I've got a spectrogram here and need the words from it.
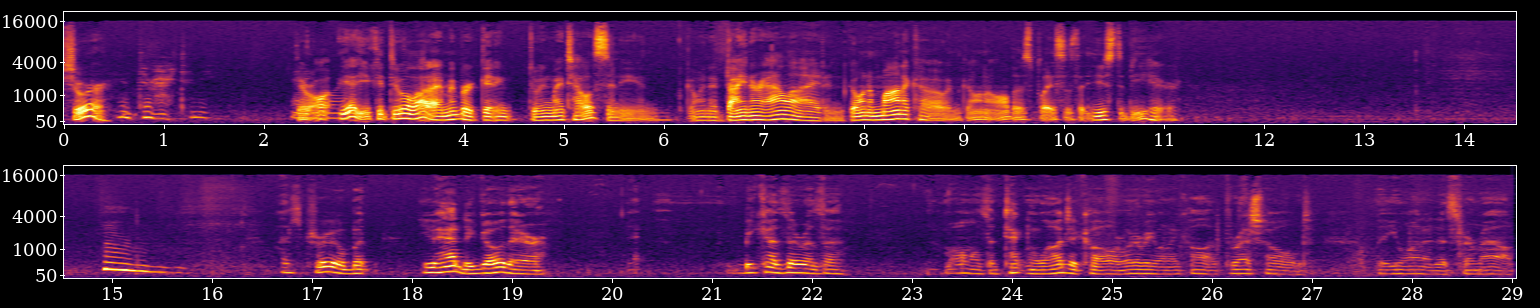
Sure. If there aren't any. They're all anymore. yeah. You could do a lot. I remember getting doing my telecine and going to Diner Allied and going to Monaco and going to all those places that used to be here. Hmm. That's true, but you had to go there because there was a almost a technological or whatever you want to call it threshold that you wanted to surmount,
